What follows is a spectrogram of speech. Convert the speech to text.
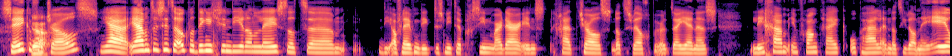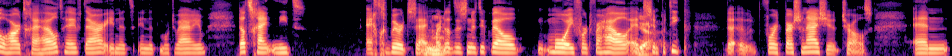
Zeker voor Charles. Ja, ja, want er zitten ook wat dingetjes in die je dan leest. Dat, uh, die aflevering die ik dus niet heb gezien. Maar daarin gaat Charles, dat is wel gebeurd, Diana's lichaam in Frankrijk ophalen. En dat hij dan heel hard gehuild heeft daar in het, in het mortuarium. Dat schijnt niet echt gebeurd te zijn. Maar mm. dat is natuurlijk wel mooi voor het verhaal en sympathiek de, eh, voor het personage Charles. En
